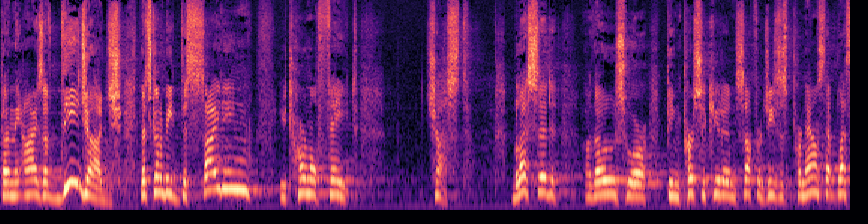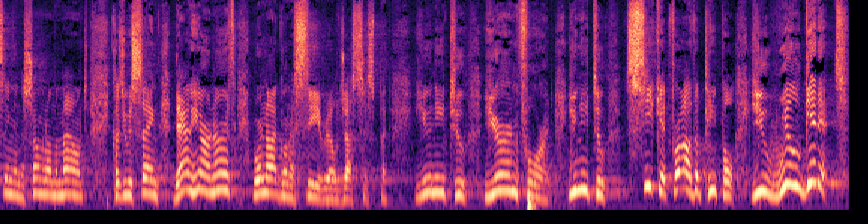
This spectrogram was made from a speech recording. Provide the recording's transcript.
but in the eyes of the judge that's going to be deciding eternal fate. Just. Blessed are those who are being persecuted and suffer. Jesus pronounced that blessing in the Sermon on the Mount because he was saying, down here on earth, we're not going to see real justice, but you need to yearn for it. You need to seek it for other people. You will get it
